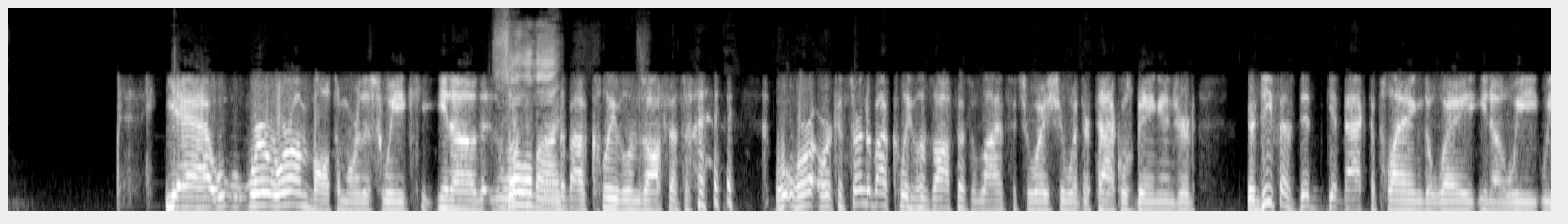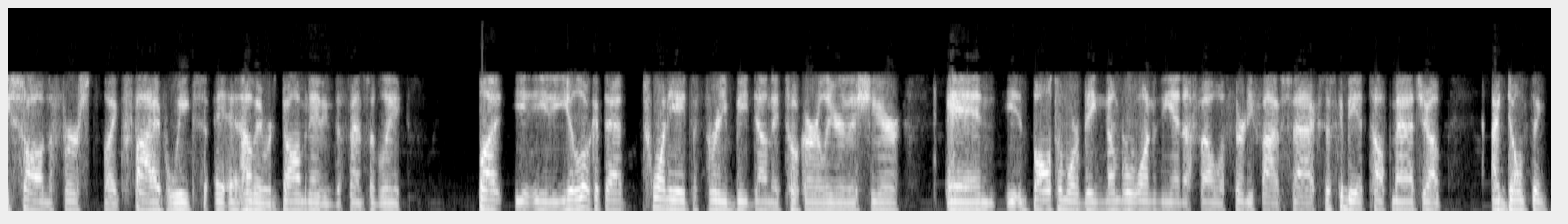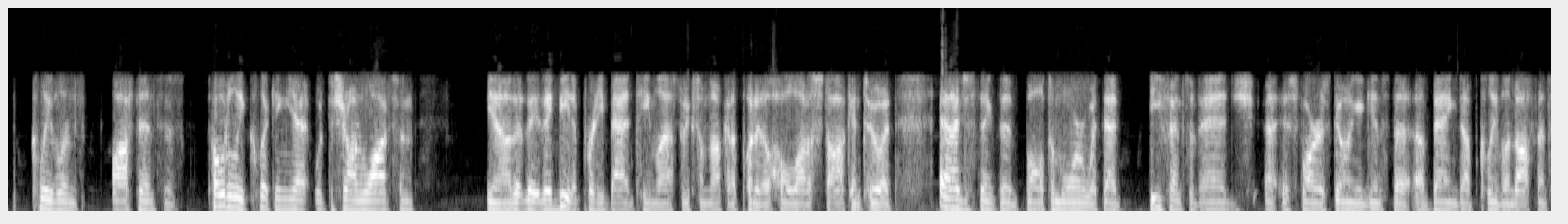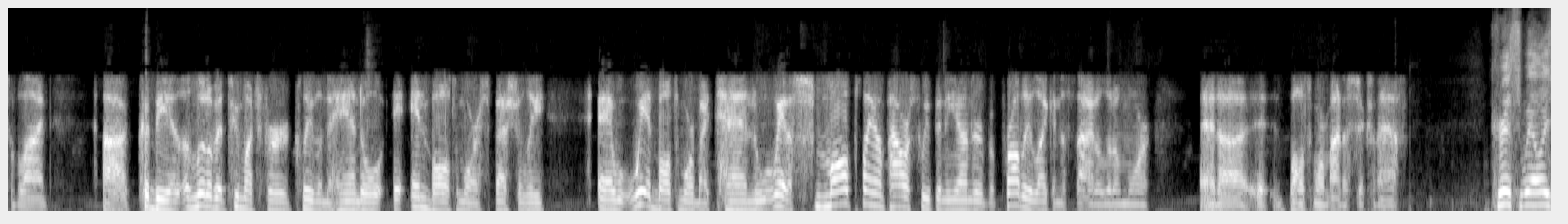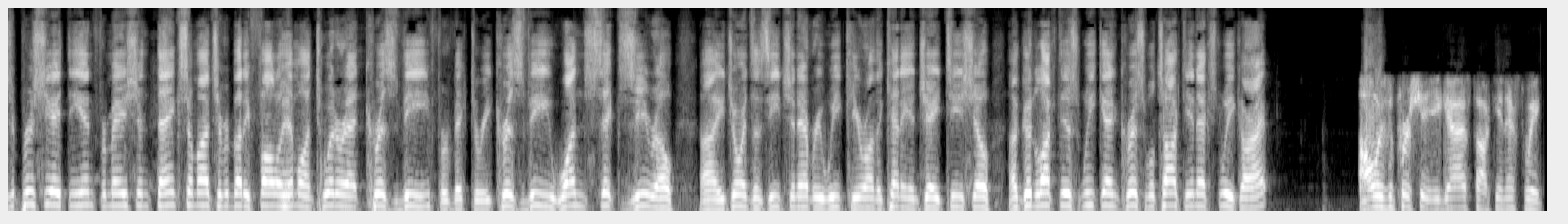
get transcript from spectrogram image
Yeah, we're we're on Baltimore this week. You know, so we're concerned about Cleveland's offensive. we're we're concerned about Cleveland's offensive line situation with their tackles being injured. Their defense did get back to playing the way you know we we saw in the first like five weeks and how they were dominating defensively. But you, you look at that twenty-eight to three beatdown they took earlier this year, and Baltimore being number one in the NFL with 35 sacks. This could be a tough matchup. I don't think Cleveland's offense is totally clicking yet with Deshaun Watson. You know, they they beat a pretty bad team last week, so I'm not going to put a whole lot of stock into it. And I just think that Baltimore, with that defensive edge uh, as far as going against a, a banged up Cleveland offensive line, uh, could be a, a little bit too much for Cleveland to handle in Baltimore, especially. And we had Baltimore by 10. We had a small play on power sweep in the under, but probably liking the side a little more at uh, Baltimore minus six and a half. Chris, we always appreciate the information. Thanks so much, everybody. Follow him on Twitter at Chris V for victory. Chris V one six zero. Uh, he joins us each and every week here on the Kenny and JT show. Uh, good luck this weekend, Chris. We'll talk to you next week. All right. Always appreciate you guys. Talk to you next week.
